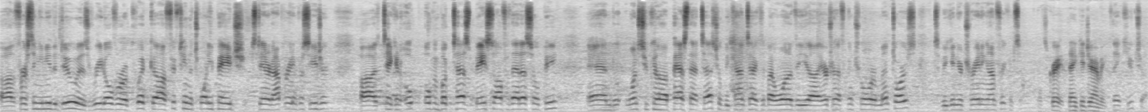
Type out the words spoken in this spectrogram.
Uh, the first thing you need to do is read over a quick uh, 15 to 20 page standard operating procedure. Uh, take an op open book test based off of that SOP. And once you uh, pass that test, you'll be contacted by one of the uh, air traffic controller mentors to begin your training on frequency. That's great. Thank you, Jeremy. Thank you, Chuck.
